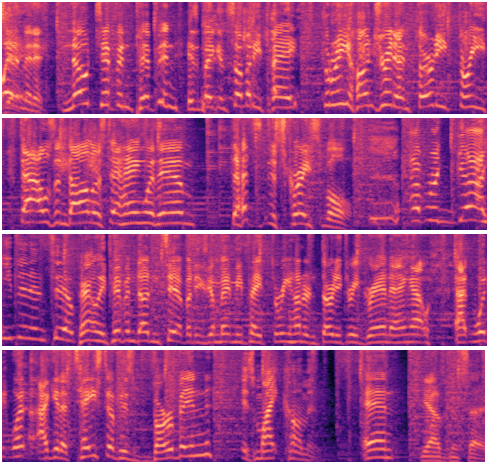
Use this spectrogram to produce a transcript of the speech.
Wait a minute. No Tippin Pippin is making somebody pay $333,000 to hang with him? That's disgraceful. I forgot he didn't tip. Apparently Pippin doesn't tip, but he's gonna make me pay 333 grand to hang out. At what? What? I get a taste of his bourbon. Is Mike coming? And yeah, I was gonna say.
